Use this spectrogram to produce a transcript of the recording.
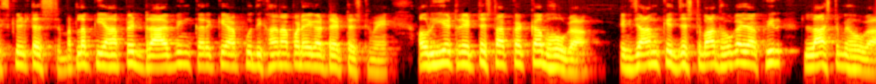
स्किल टेस्ट मतलब कि यहाँ पे ड्राइविंग करके आपको दिखाना पड़ेगा ट्रेड टेस्ट में। और ये ट्रेड टेस्ट आपका कब होगा? एग्ज़ाम के जस्ट बाद होगा या फिर लास्ट में होगा?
